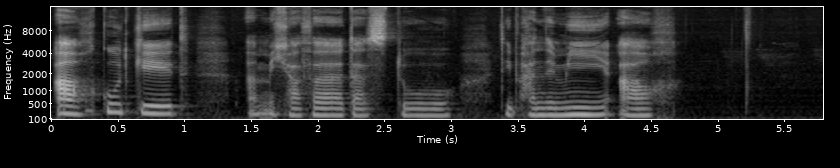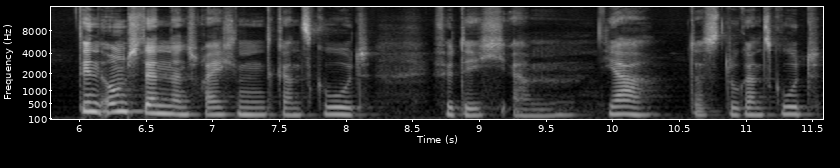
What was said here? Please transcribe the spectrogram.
auch gut geht. Ähm, ich hoffe, dass du die Pandemie auch den Umständen entsprechend ganz gut für dich, ähm, ja, dass du ganz gut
